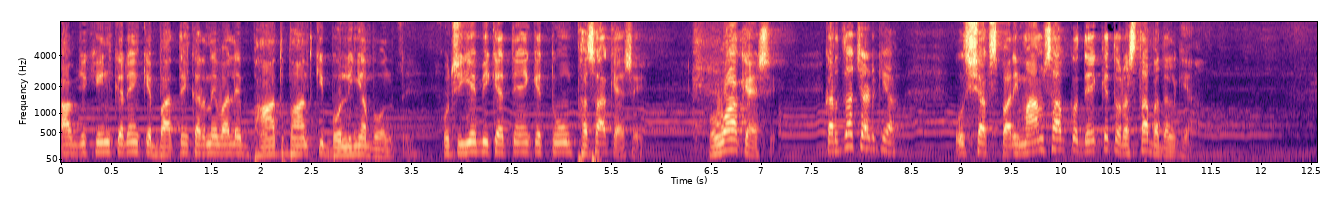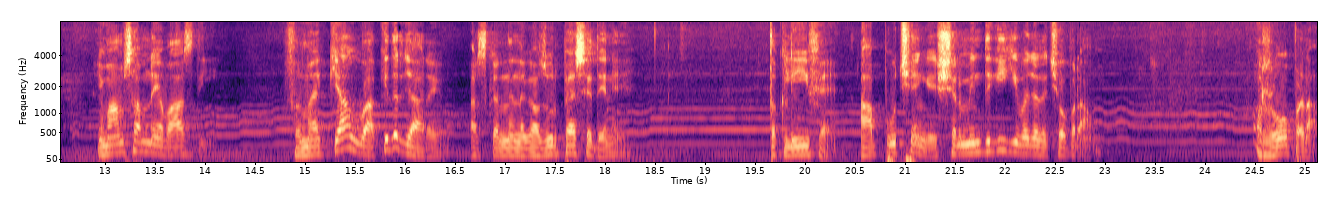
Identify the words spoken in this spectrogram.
आप यकीन करें कि बातें करने वाले भांत भांत की बोलियाँ बोलते हैं। कुछ ये भी कहते हैं कि तू फंसा कैसे? हुआ कैसे? कर्जा चढ़ गया। उस शख्स पर इमाम साहब को देख के तो रास्ता बदल गया। इमाम साहब ने आवाज़ दी। फरमाया, क्या हुआ? किधर जा रहे हो? अर्ज़ करने लगा, हजूर, पैसे देने। तकलीफ़ है। आप पूछेंगे, शर्मिंदगी की वजह से छुप रहा हूँ। और रो पड़ा।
